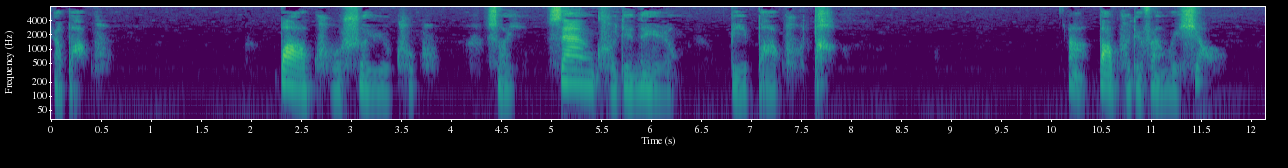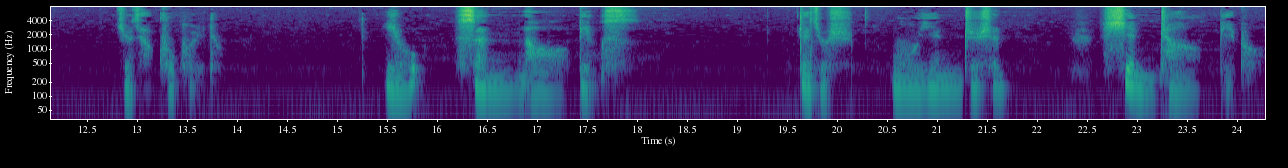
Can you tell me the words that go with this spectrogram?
叫八苦。八苦属于苦苦，所以三苦的内容比八苦。啊，八苦的范围小，就在苦苦里头，有生老病死，这就是五阴之身，心肠逼迫。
